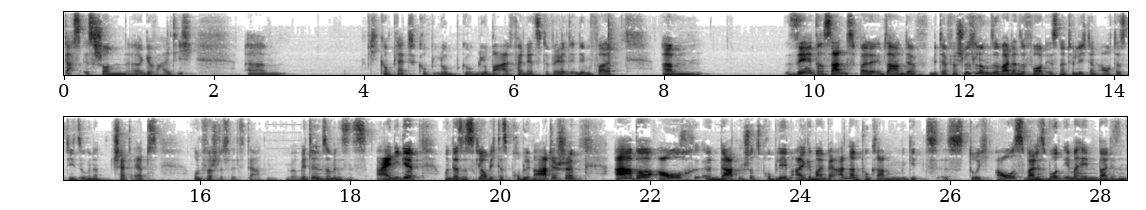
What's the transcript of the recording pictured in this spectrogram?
Das ist schon äh, gewaltig. Ähm, die komplett global vernetzte Welt in dem Fall. Ähm, sehr interessant bei der, im Sachen der, mit der Verschlüsselung und so weiter und so fort ist natürlich dann auch, dass die sogenannten Chat-Apps unverschlüsselte Daten übermitteln, zumindest einige. Und das ist, glaube ich, das Problematische. Aber auch ein Datenschutzproblem allgemein bei anderen Programmen gibt es durchaus, weil es wurden immerhin bei diesen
